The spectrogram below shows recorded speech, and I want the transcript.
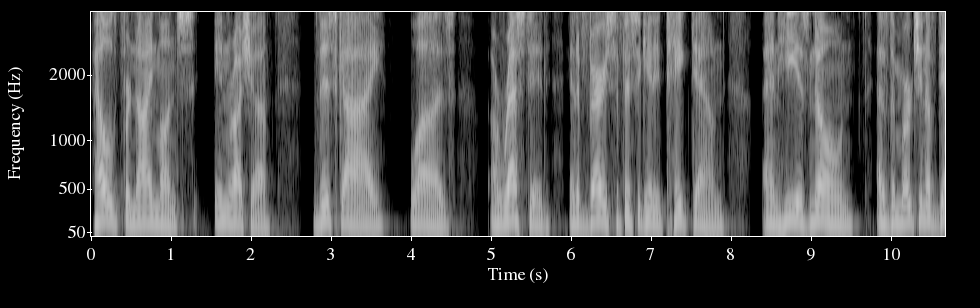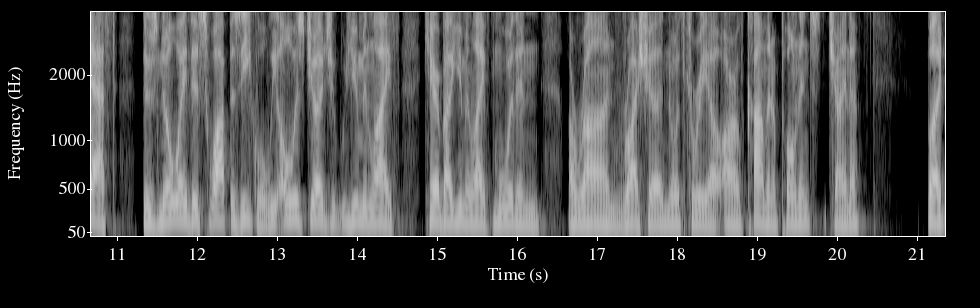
Held for nine months in Russia. This guy was arrested in a very sophisticated takedown, and he is known as the merchant of death. There's no way this swap is equal. We always judge human life, care about human life more than Iran, Russia, North Korea, our common opponents, China. But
